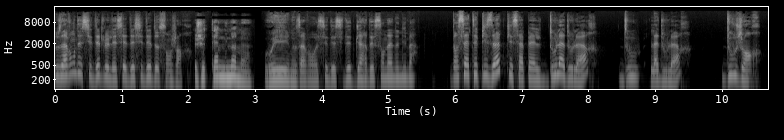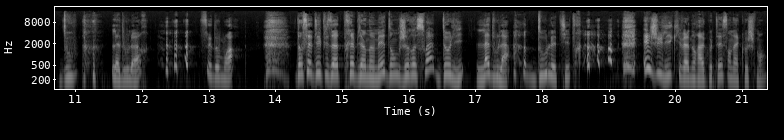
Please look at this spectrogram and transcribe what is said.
nous avons décidé de le laisser décider de son genre. Je t'aime, maman. Oui, nous avons aussi décidé de garder son anonymat. Dans cet épisode qui s'appelle D'où la douleur, d'où la douleur, d'où genre, d'où la douleur, c'est de moi. Dans cet épisode très bien nommé, donc, je reçois Dolly, la doula, d'où le titre, et Julie qui va nous raconter son accouchement.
